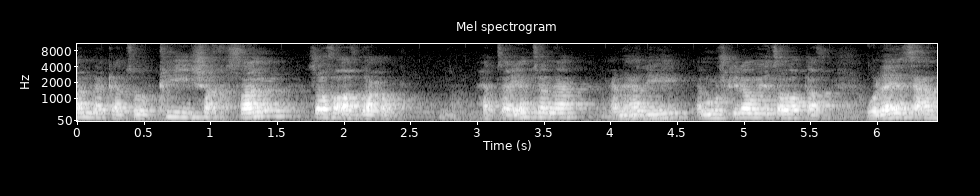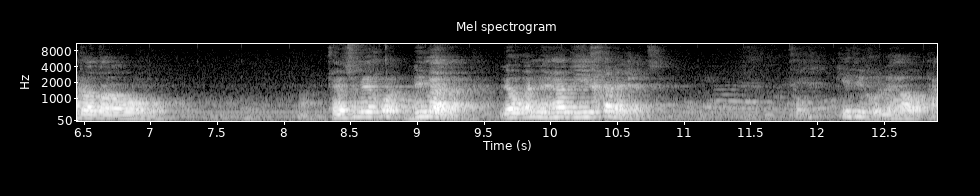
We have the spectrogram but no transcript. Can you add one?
أنك تلقي شخصا سوف أفضحك. حتى يمتنع عن هذه المشكلة ويتوقف. ولا يتعدى ضرره فهمتم يا إخوان؟ لماذا؟ لو أن هذه خرجت. كيف يكون لها وقع؟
